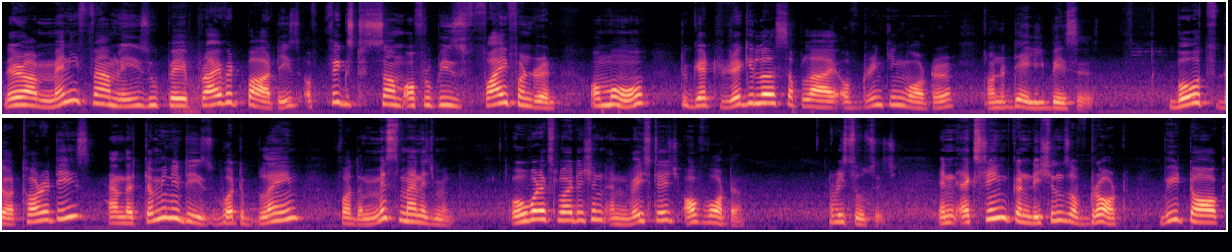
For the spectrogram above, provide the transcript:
there are many families who pay private parties a fixed sum of rupees 500 or more to get regular supply of drinking water on a daily basis. Both the authorities and the communities were to blame for the mismanagement overexploitation and wastage of water resources. In extreme conditions of drought, we talk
